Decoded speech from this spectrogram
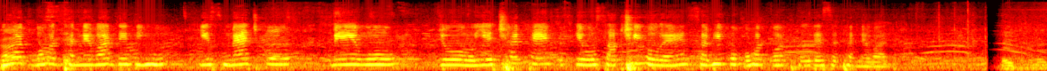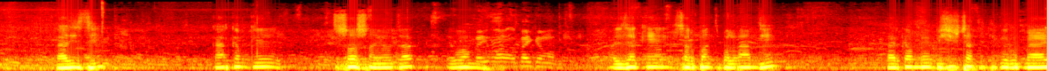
बहुत बहुत धन्यवाद देती हूँ कि इस मैच को में वो जो ये क्षण है उसके वो साक्षी हो गए हैं। सभी को बहुत बहुत हृदय से धन्यवाद। राजेश जी कार्यक्रम के सह संयोजक एवं ऐजा के सरपंच बलराम जी। कार्यक्रम में विशिष्ट अतिथि के रूप में आए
